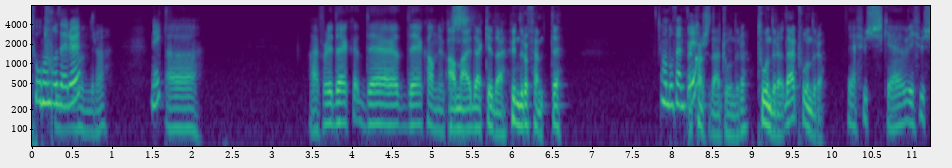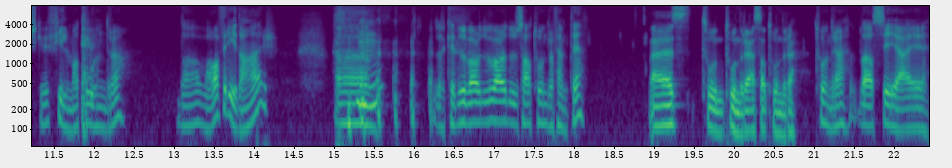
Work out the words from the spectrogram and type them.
200, ser du? 200. Nick? Uh, nei, fordi det, det, det kan jo ikke ah, nei, det er ikke det. 150. 150? Kanskje det er 200. 200. Det er 200. Jeg husker, vi husker vi filma 200. Da var Frida her. Uh, okay, du, var det du sa? 250? Nei, 200. Jeg sa 200. 200? Da sier jeg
